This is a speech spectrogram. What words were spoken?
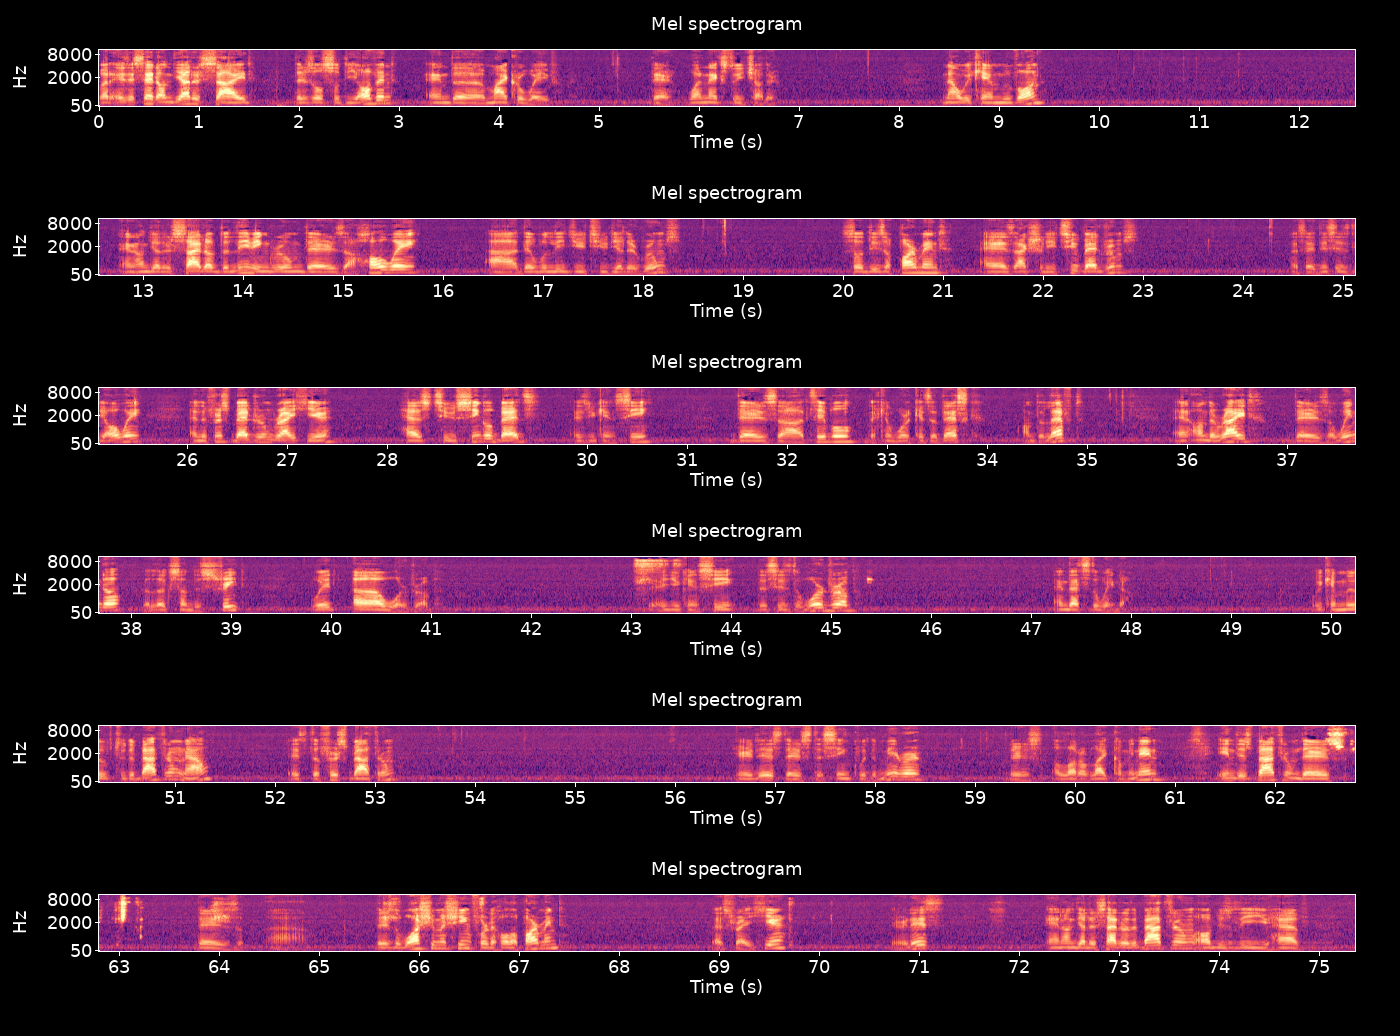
But as I said on the other side there's also the oven and the microwave there one next to each other. Now we can move on and on the other side of the living room there's a hallway uh, that will lead you to the other rooms. So this apartment has actually two bedrooms. I said this is the hallway. And the first bedroom right here has two single beds as you can see. There's a table that can work as a desk on the left. And on the right there's a window that looks on the street with a wardrobe you can see this is the wardrobe and that's the window. We can move to the bathroom now. It's the first bathroom. Here it is. There's the sink with the mirror. There's a lot of light coming in. In this bathroom there's there's uh, there's the washing machine for the whole apartment. That's right here. There it is and on the other side of the bathroom obviously you have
